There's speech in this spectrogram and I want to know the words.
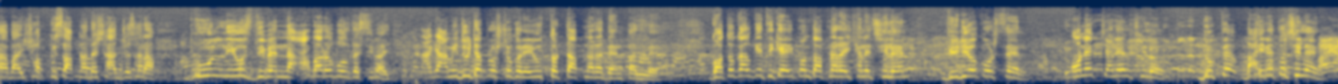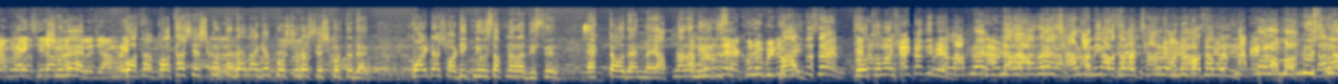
না ভাই সব কিছু আপনাদের সাহায্য ছাড়া। ভুল নিউজ দিবেন না, আবারও বলতেছি ভাই। আগে আমি দুইটা প্রশ্ন করে, এই উত্তরটা আপনারা দেন পারলে। গতকালকে থেকে এই পর্যন্ত আপনারা এখানে ছিলেন ভিডিও করছেন। অনেক চ্যানেল ছিল। ঢুকতে বাইরে তো ছিলেন। ভাই, আমরাই ছিলাম না শুনেন কথা কথা শেষ করতে দেন আগে প্রশ্নটা শেষ করতে দেন। কয়টা সঠিক নিউজ আপনারা দিছেন? একটাও দেন নাই। আপনারা নিউজ এখনও ভিডিও করতেছেন, প্রথম কাইটা দিবেন। আপনারা আপনারা- আপনারা- আমি কথা বলি আমি কথা বলি। আপনারা মানুষ না,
